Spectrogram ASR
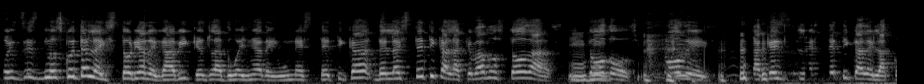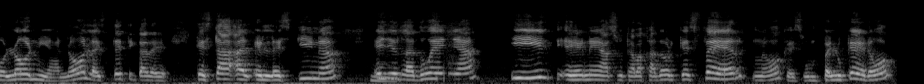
Pues es- nos cuenta la historia de Gaby, que es la dueña de una estética, de la estética a la que vamos todas y Ujú. todos, y todes, la que es la estética de la colonia, ¿no? La estética de que está en la esquina, ella es la dueña y tiene a su trabajador que es Fer, ¿no? Que es un peluquero,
